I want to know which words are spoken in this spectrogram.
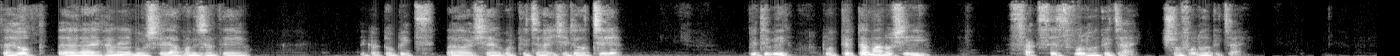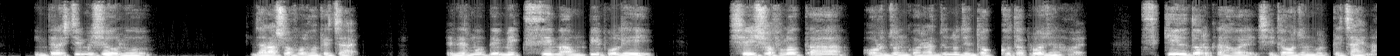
যাই হোক এখানে বসে আপনাদের সাথে একটা টপিক শেয়ার করতে চাই। সেটা হচ্ছে পৃথিবীর প্রত্যেকটা মানুষই সাকসেসফুল হতে চায়, সফল হতে চায়। ইন্টারেস্টিং বিষয় হলো, যারা সফল হতে চায়, এদের মধ্যে ম্যাক্সিমাম পিপলই সেই সফলতা অর্জন করার জন্য যে দক্ষতা প্রয়োজন হয় স্কিল দরকার হয়, সেটা অর্জন করতে চায় না।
